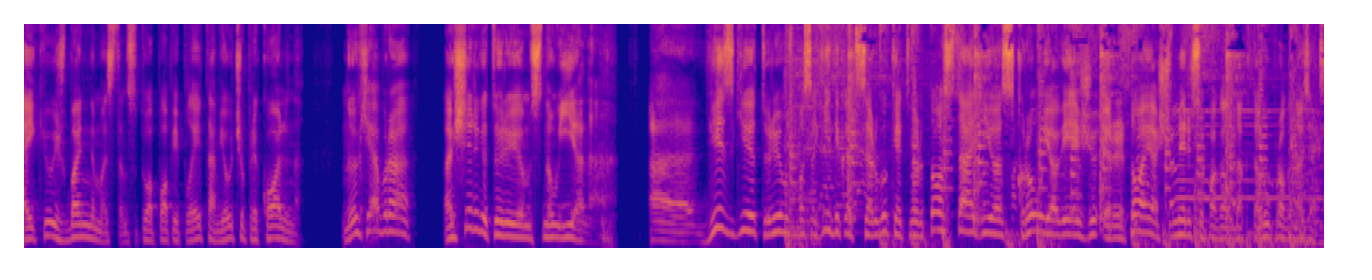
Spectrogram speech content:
IQ išbandymas ten su tuo Poppy Playtime jaučiu prikolina. Nu, Hebra, aš irgi turiu jums naujieną. Visgi turiu jums pasakyti, kad sergu ketvirtos stadijos kraujo vėžių ir rytoj aš mirsiu pagal daktarų prognozes.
